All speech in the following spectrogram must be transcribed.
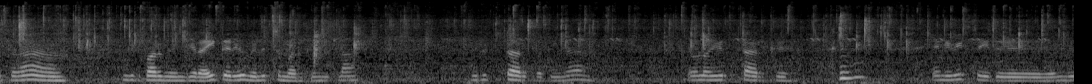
இப்போ தான் இங்கிட்டு பாருங்க இங்கே ரைட் எரியும் வெளிச்சமாக இருக்குது இங்கிட்டலாம் இருட்டாக இருக்குது பார்த்தீங்களா எவ்வளோ இருட்டாக இருக்குது எங்கள் வீட்டு சைடு வந்து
